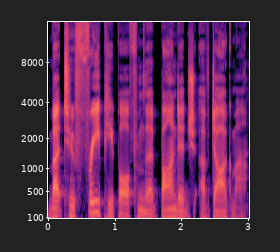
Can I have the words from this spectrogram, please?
but to free people from the bondage of dogma.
